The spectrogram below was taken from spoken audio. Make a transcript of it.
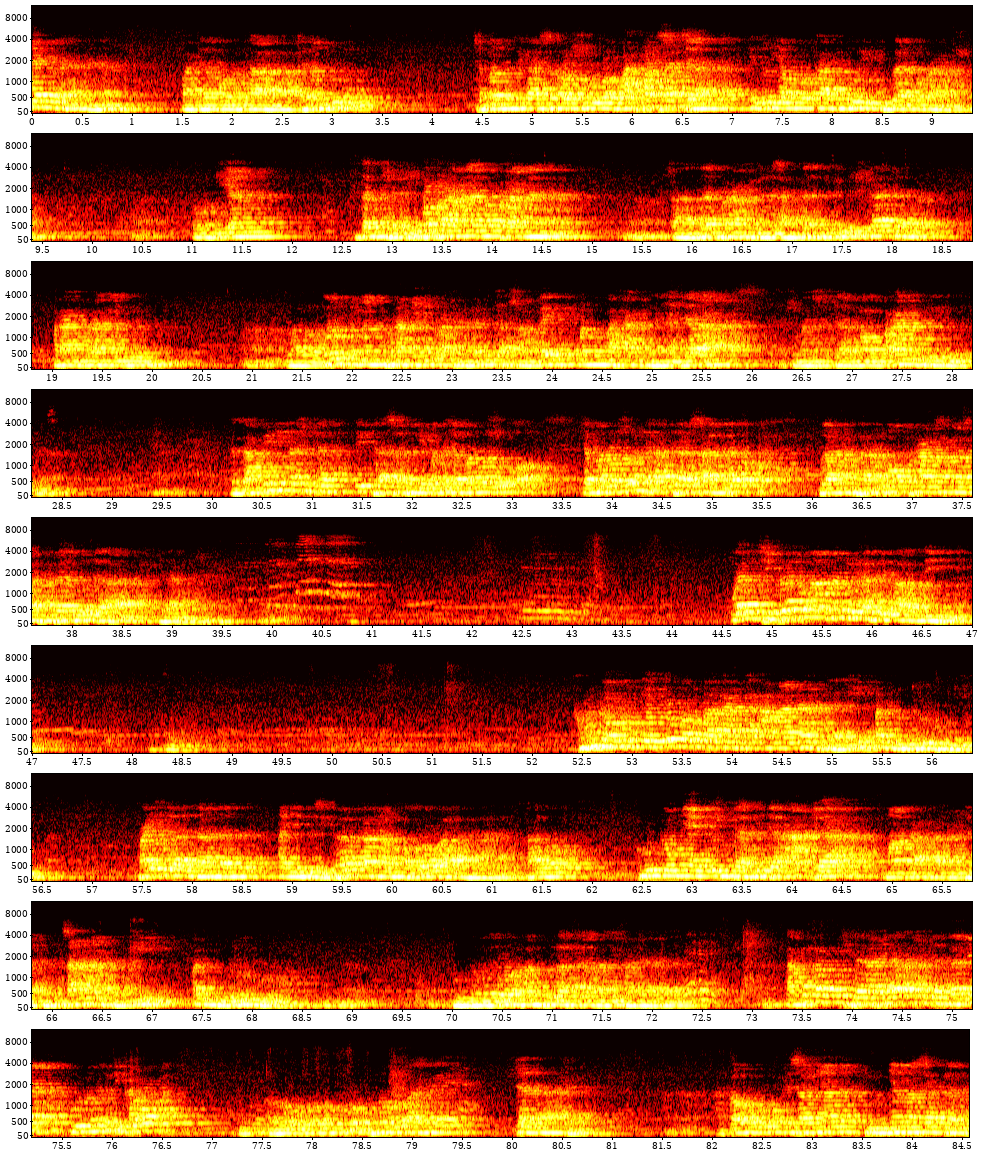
gunungnya itu sudah tidak ada maka akan ada bencana bagi penduduk gunung gunung itu orang bulan masih pada tapi kalau di daerah-daerah sudah banyak gunung itu dikerokan oh, oh, oh, akhirnya tidak ada. Atau misalnya dulunya masih ada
